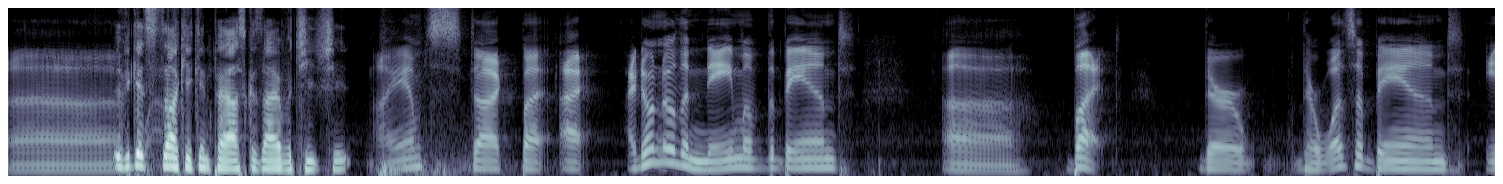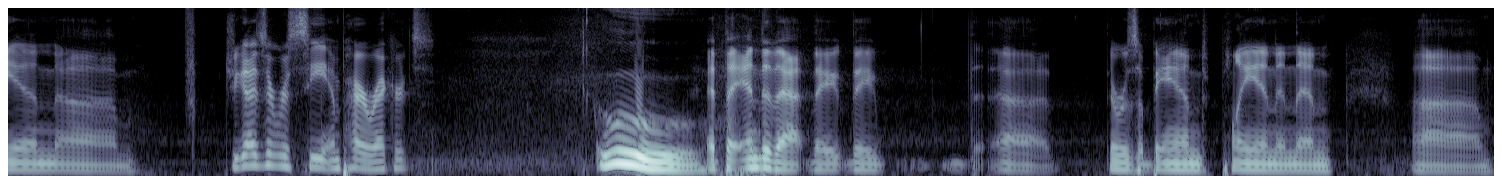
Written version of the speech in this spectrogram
Uh, if you get stuck you can pass because I have a cheat sheet I am stuck, but I I don't know the name of the band. Uh, but there there was a band in. Um, did you guys ever see Empire Records? ooh At the end of that, they they uh, there was a band playing, and then um,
